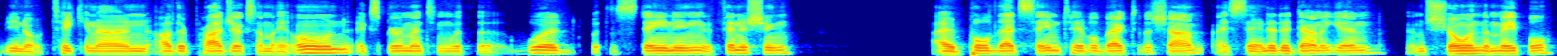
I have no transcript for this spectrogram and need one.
you know taking on other projects on my own experimenting with the wood with the staining and finishing i pulled that same table back to the shop. I sanded it down again. I'm showing the maple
